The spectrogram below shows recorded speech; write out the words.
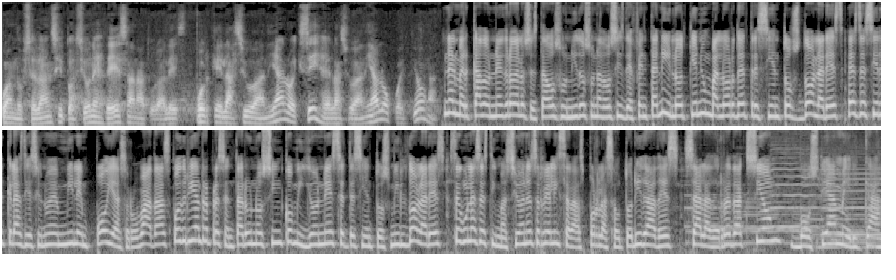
cuando se dan situaciones de esa naturaleza, porque la ciudadanía lo exige, la ciudadanía lo cuestiona. En el mercado negro de los Estados Unidos, una dosis de fentanilo tiene un valor de 300 dólares, es decir, que las 19 mil empollas robadas podrían representar unos 5 millones 700 mil dólares, según las estimaciones realizadas por las autoridades. Sala de redacción, Voz de América.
